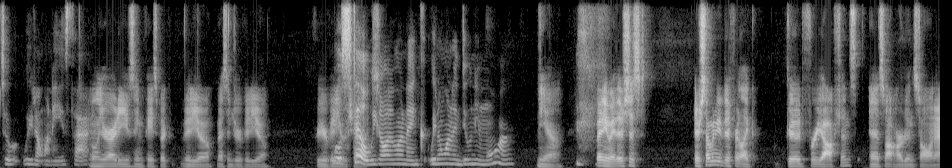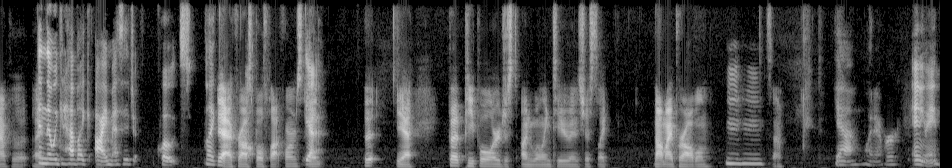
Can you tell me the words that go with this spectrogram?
So we don't want to use that. Well, you're already using Facebook video, Messenger video for your video. Well, still, we don't want to. We don't want to do any more. Yeah. But anyway, there's just there's so many different like good free options, and it's not hard to install an app. Like, and then we can have like iMessage quotes, like yeah, across both platforms. Yeah. And, but, yeah. But people are just unwilling to, and it's just like not my problem. Mm-hmm. So Yeah, whatever. Anyway,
